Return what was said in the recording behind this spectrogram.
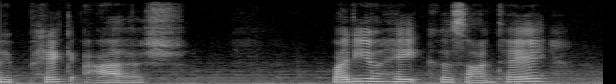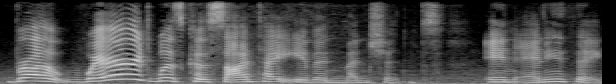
They pick Ashe. Why do you hate Cassante? Bruh, where was Cassante even mentioned in anything?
